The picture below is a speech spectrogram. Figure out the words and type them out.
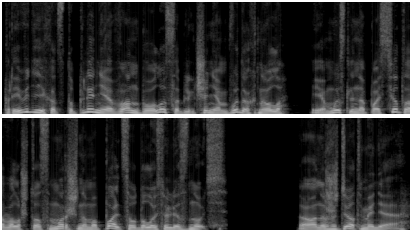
При виде их отступления Ван Буэлэ с облегчением выдохнул и мысленно посетовал, что сморщенному пальцу удалось улизнуть. «Он ждёт меня»,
